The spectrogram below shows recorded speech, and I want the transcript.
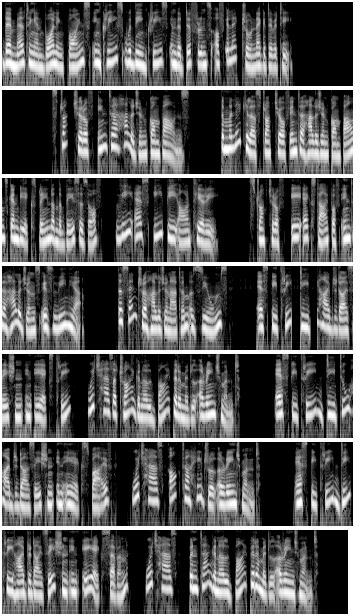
Their melting and boiling points increase with the increase in the difference of electronegativity. Structure of interhalogen compounds The molecular structure of interhalogen compounds can be explained on the basis of VSEPR theory. Structure of AX type of interhalogens is linear. The central halogen atom assumes sp3 d hybridization in AX3 which has a trigonal bipyramidal arrangement. sp3d2 hybridization in AX5, which has octahedral arrangement. sp3d3 hybridization in AX7, which has pentagonal bipyramidal arrangement.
